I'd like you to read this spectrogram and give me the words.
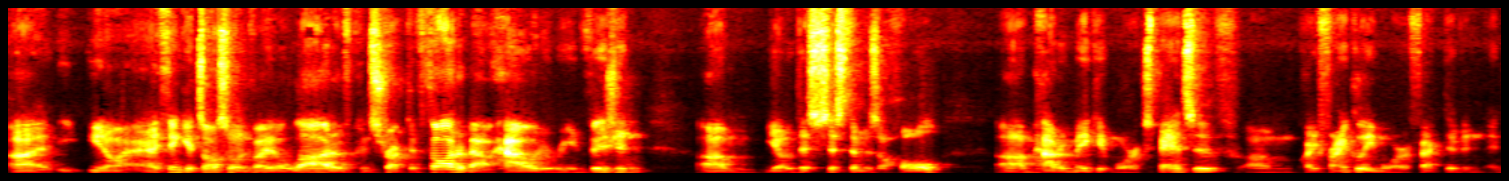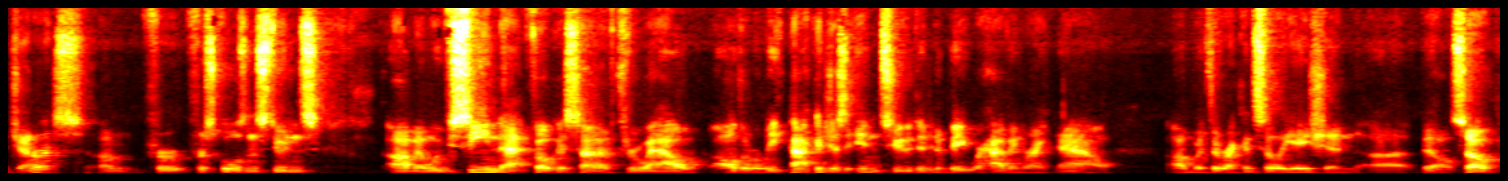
uh, you know, I think it's also invited a lot of constructive thought about how to re-envision, um, you know, this system as a whole, um, how to make it more expansive, um, quite frankly, more effective and, and generous um, for for schools and students. Um, and we've seen that focus kind of throughout all the relief packages into the debate we're having right now um, with the reconciliation uh, bill. So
